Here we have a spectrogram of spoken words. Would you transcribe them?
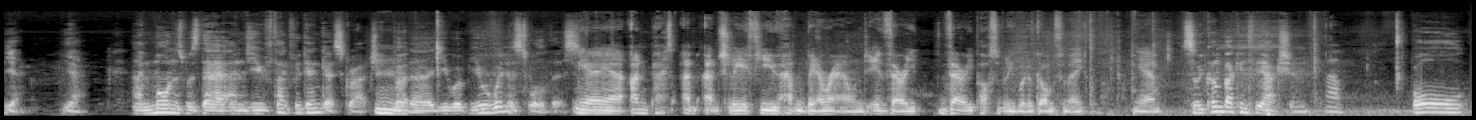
yeah, yeah. And Morns was there, and you thankfully didn't get scratched, but uh, you were you were witness to all of this. Yeah, yeah. And pass- um, actually, if you hadn't been around, it very, very possibly would have gone for me. Yeah. So we come back into the action. Wow. all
